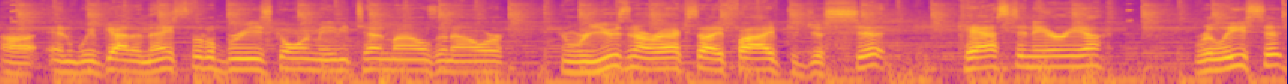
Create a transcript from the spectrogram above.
Uh, and we've got a nice little breeze going, maybe 10 miles an hour. And we're using our XI5 to just sit, cast an area, release it,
